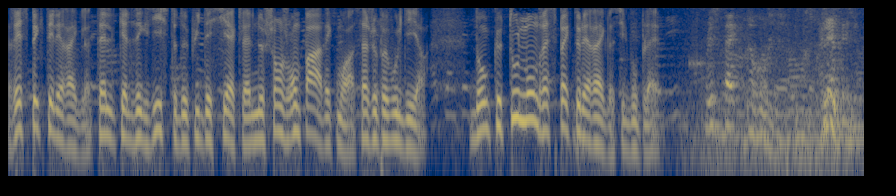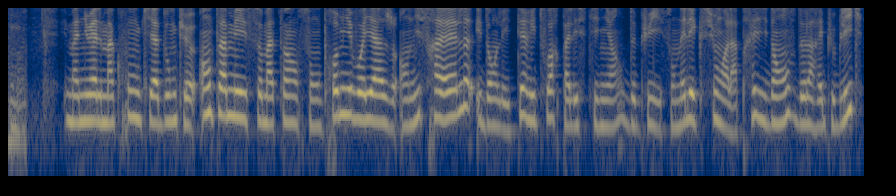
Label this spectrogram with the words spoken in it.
respectez les règles telles qu'elles existent depuis des siècles. Elles ne changeront pas avec moi, ça je peux vous le dire. Donc que tout le monde respecte les règles, s'il vous plaît. Emmanuel Macron qui a donc euh, entamé ce matin son premier voyage en Israël et dans les territoires palestiniens depuis son élection à la présidence de la République.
